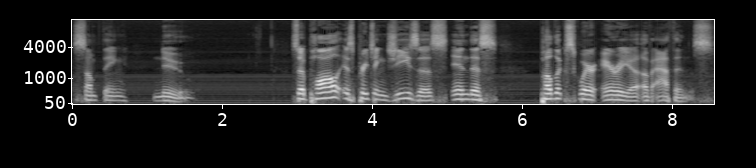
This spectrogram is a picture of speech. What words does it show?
something new. So, Paul is preaching Jesus in this public square area of Athens.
